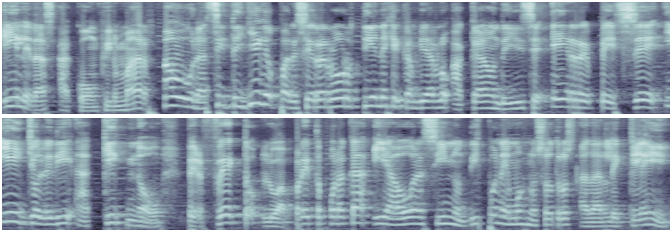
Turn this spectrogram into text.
Y le das a confirmar. Ahora, si te llega a aparecer error, tienes que cambiarlo acá donde dice RPC. Y yo le di a Kick No. Perfecto, lo aprieto por acá. Y ahora sí nos disponemos nosotros a darle claim.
